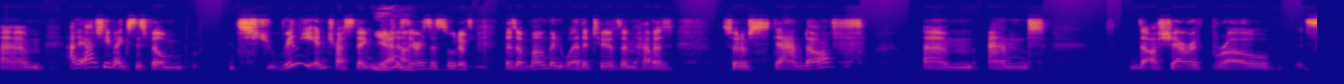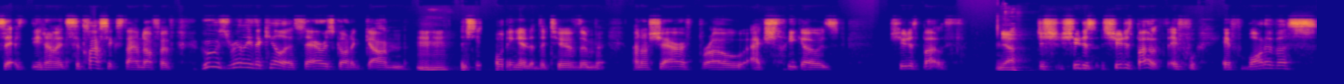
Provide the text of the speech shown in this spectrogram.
um, and it actually makes this film really interesting Yeah. because there is a sort of there's a moment where the two of them have a sort of standoff, um, and the, our sheriff bro, you know, it's the classic standoff of who's really the killer. Sarah's got a gun hmm and she's pointing it at the two of them, and our sheriff bro actually goes, "Shoot us both. Yeah. Just shoot us. Shoot us both. If if one of us,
